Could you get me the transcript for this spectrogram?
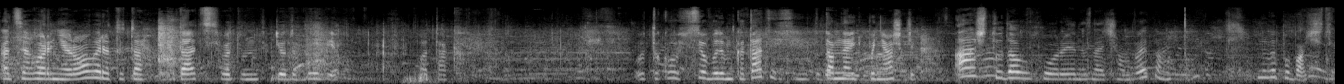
А це горні ровери, тут кататися, от вони такі от грубі. Отак. От таку все будемо кататись. Там навіть поняшки. Аж туди вгору, я не знаю, чи вам видно. Ну ви побачите.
